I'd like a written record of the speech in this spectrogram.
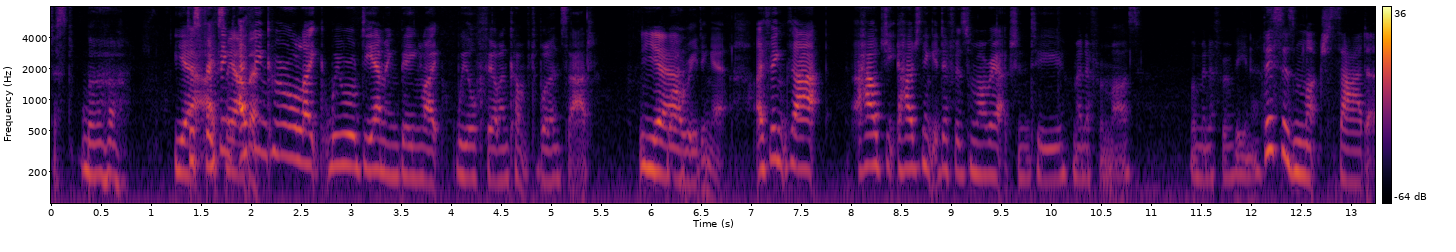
just Yeah, Just I think me out a I think we were all like we were all DMing being like we all feel uncomfortable and sad yeah. while reading it. I think that how do you, how do you think it differs from our reaction to Men Are From Mars, Women Are From Venus? This is much sadder.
